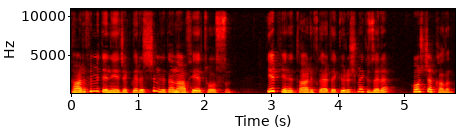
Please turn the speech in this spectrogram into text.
Tarifimi deneyeceklere şimdiden afiyet olsun. Yepyeni tariflerde görüşmek üzere, hoşça kalın.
